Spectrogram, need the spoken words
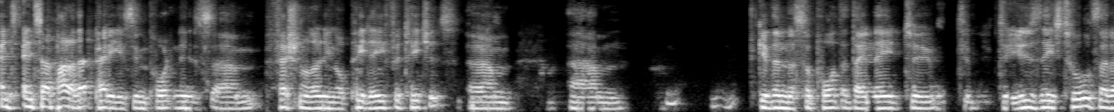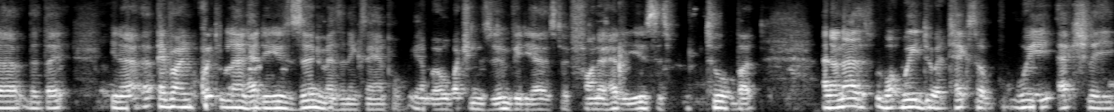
and, and so part of that, Paddy, is important is um, professional learning or PD for teachers. Um, um, give them the support that they need to, to to use these tools that are that they you know everyone quickly learn how to use zoom as an example. You know we're watching zoom videos to find out how to use this tool but and i know what we do at Texthelp we actually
